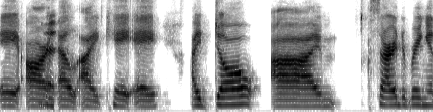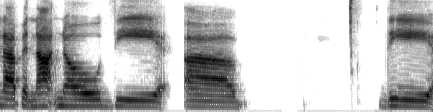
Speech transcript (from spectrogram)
A R L I K A. I don't. I'm sorry to bring it up and not know the uh the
